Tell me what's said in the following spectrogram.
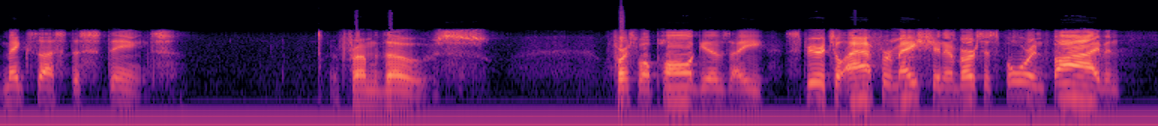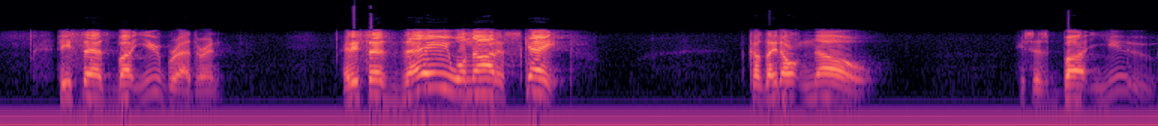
makes us distinct? from those. First of all, Paul gives a spiritual affirmation in verses 4 and 5, and he says, But you, brethren. And he says, They will not escape because they don't know. He says, But you,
